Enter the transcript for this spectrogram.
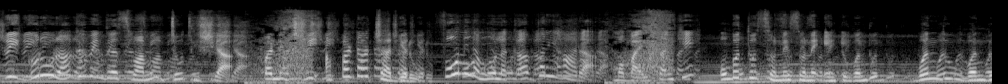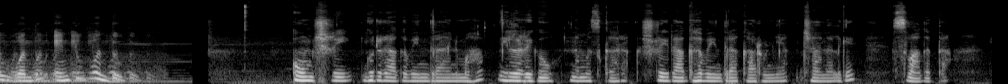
ಶ್ರೀ ಗುರು ರಾಘವೇಂದ್ರ ಸ್ವಾಮಿ ಜ್ಯೋತಿಷ್ಯ ಪಂಡಿತ್ ಶ್ರೀ ಅಪ್ಪಟಾಚಾರ್ಯರು ಫೋನಿನ ಮೂಲಕ ಪರಿಹಾರ. ಮೊಬೈಲ್ ಸಂಖ್ಯೆ ಒಂಬತ್ತು ಸೊನ್ನೆ ಸೊನ್ನೆ ಎಂಟು ಒಂದು ಒಂದು ಒಂದು ಒಂದು ಎಂಟು ಒಂದು. ಓಂ ಶ್ರೀ ಗುರು ರಾಘವೇಂದ್ರ ನಮಃ. ಎಲ್ಲರಿಗೂ ನಮಸ್ಕಾರ. ಶ್ರೀ ರಾಘವೇಂದ್ರ ಕಾರುಣ್ಯ ಚಾನಲ್ಗೆ ಸ್ವಾಗತ.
